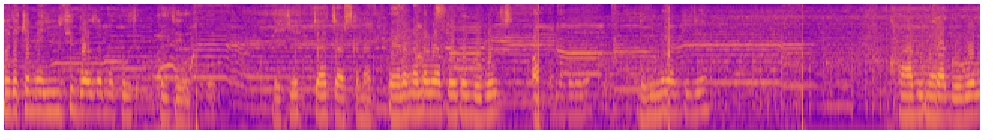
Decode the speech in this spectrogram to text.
तो देखिए मैं यूसी ब्राउज़र में खुल खुलती हूँ। देखिए क्या चार्ज करना है? पहला नंबर में आप लोगों को गूगल ऑन करना पड़ेगा। तो गूगल ऑन कीजिए। हाँ अभी मेरा गूगल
